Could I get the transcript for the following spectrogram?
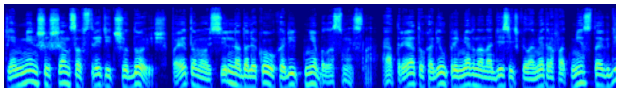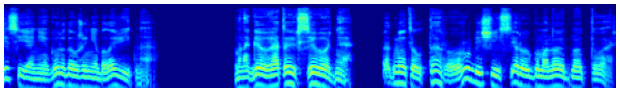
тем меньше шансов встретить чудовищ, поэтому сильно далеко уходить не было смысла. Отряд уходил примерно на 10 километров от места, где сияние города уже не было видно. «Многовато их сегодня», — подметил Тару, рубящий серую гуманоидную тварь.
